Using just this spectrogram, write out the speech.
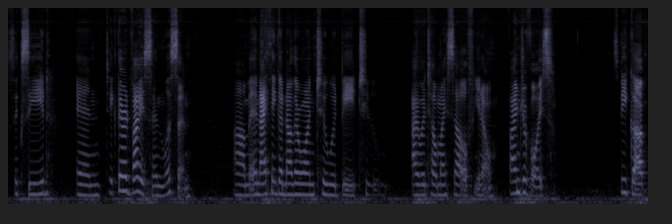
succeed and take their advice and listen. Um, and I think another one too would be to, I would tell myself, you know, find your voice, speak up.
